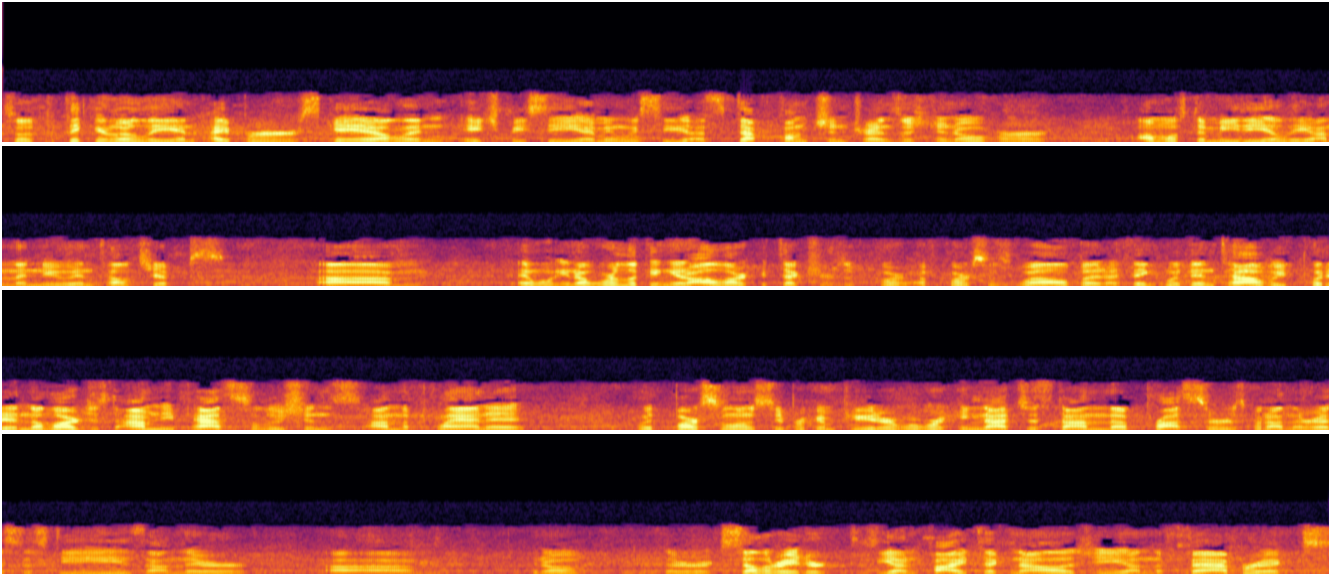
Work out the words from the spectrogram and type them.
So particularly in hyperscale and HPC, I mean we see a step function transition over almost immediately on the new Intel chips. Um, and you know, we're looking at all architectures, of, course, of course, as well. But I think with Intel, we've put in the largest OmniPath solutions on the planet with Barcelona Supercomputer, we're working not just on the processors, but on their SSDs, on their, um, you know, their accelerator Xeon Phi technology, on the fabrics.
